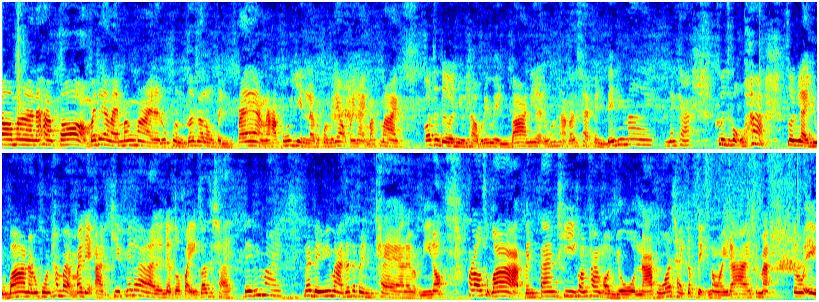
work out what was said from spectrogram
ต่อมานะคะก็ไม่ได้อะไรมากมายเลยทุกคนก็จะลงเป็นแป้งนะคะเพราะเย็นแล้วทุกคนไม่ได้ออกไปไหนมากมาย ก็จะเดินอยู่แถวบริเวณบ้านนี่แหละทุกคนค่ะก็จะใช้เป็นเบบี้ไม้นะคะ คือจะบอกว่าส่วนใหญ่อยู่บ้านนะทุกคนถ้าแบบไม่ได้อัดคลิปไม่ได้อะไรเลยเนี่ยตัวไปเองก็จะใช้เบบี้ไมแม่เบบี้ไมก็จะเป็นแคร์อะไรแบบนี้เนาะ เพราะเราสึกว่าเป็นแป้งที่ค่อนข้างอ่อนโยนนะ เพราะว่าใช้กับเด็กน้อยได้ใช่ไหมตัวเราเอง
